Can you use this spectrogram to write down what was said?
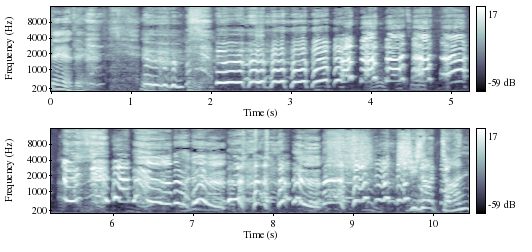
There, there. She's not done.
